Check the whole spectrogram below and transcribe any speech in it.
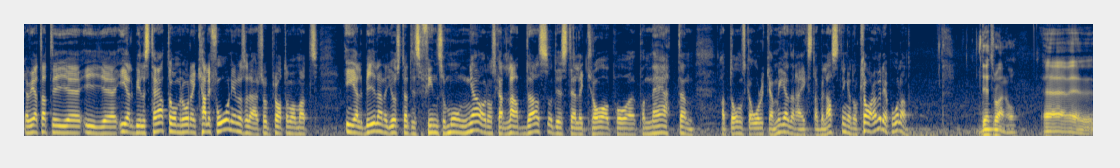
Jag vet att i, i eh, elbilstäta områden, Kalifornien och sådär, så pratar man om att elbilarna, just att det finns så många och de ska laddas och det ställer krav på, på näten att de ska orka med den här extra belastningen. Då klarar vi det på Åland? Det tror jag nog. Eh,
